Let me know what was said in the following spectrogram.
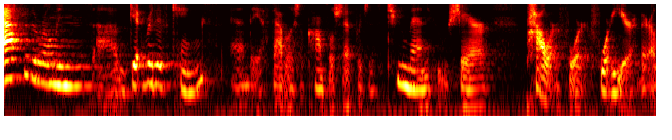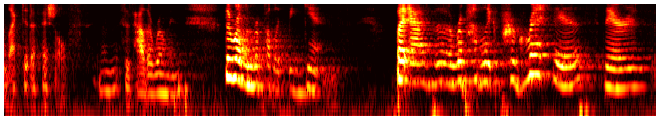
after the Romans uh, get rid of kings and they establish a consulship, which is two men who share power for for a year. They're elected officials, and this is how the Roman the Roman Republic begins. But as the Republic progresses, there's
